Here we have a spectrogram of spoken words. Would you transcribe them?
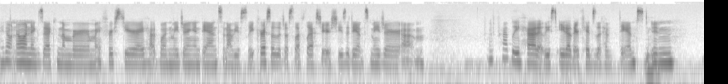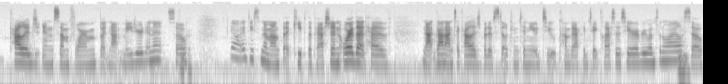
I don't know an exact number. My first year, I had one majoring in dance, and obviously Carissa that just left last year, she's a dance major. Um, I've probably had at least eight other kids that have danced Mhm. in college in some form, but not majored in it. So. okay. you know, a decent amount that keep the passion or that have not gone on to college but have still continued to come back and take classes here every once in a while. Mhm. So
